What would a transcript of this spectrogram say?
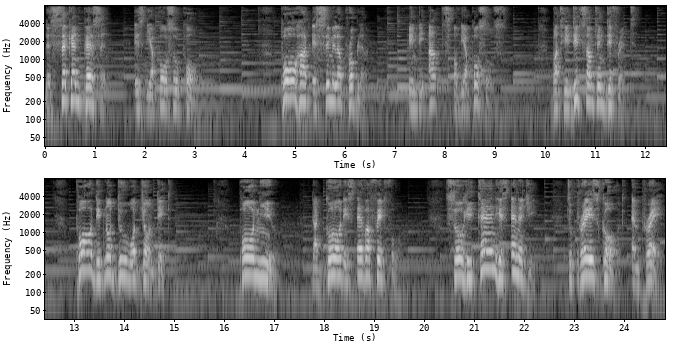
The second person is the Apostle Paul. Paul had a similar problem in the Acts of the Apostles, but he did something different. Paul did not do what John did. Paul knew that God is ever faithful, so he turned his energy to praise God and pray.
